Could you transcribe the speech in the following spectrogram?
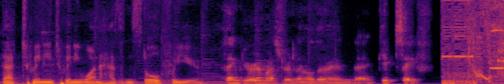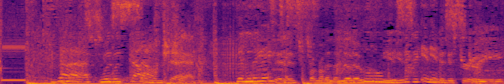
that 2021 has in store for you. Thank you very much, Renaldo, and uh, keep safe. That was Soundcheck, the latest from the local music industry.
